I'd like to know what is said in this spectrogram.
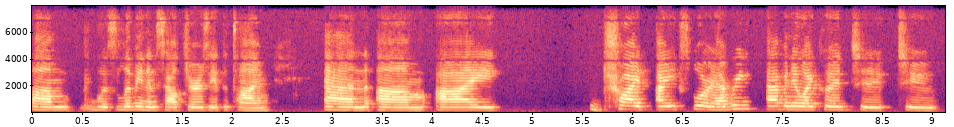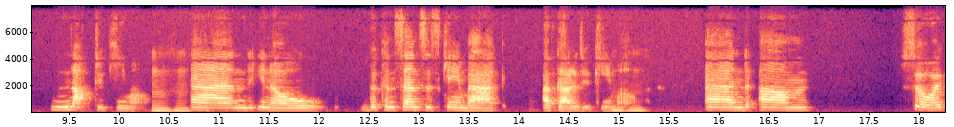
um, was living in South Jersey at the time, and um, I tried i explored every avenue i could to to not do chemo Mm-hmm. and you know the consensus came back i've got to do chemo Mhm. and um so i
